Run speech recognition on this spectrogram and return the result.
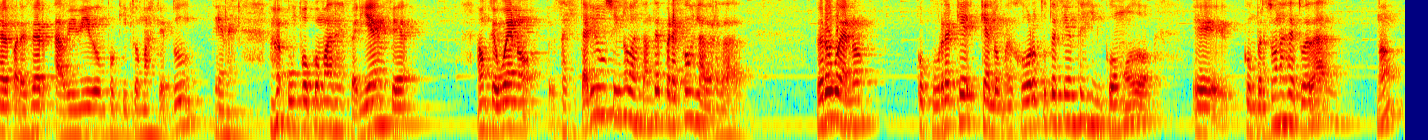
al parecer ha vivido un poquito más que tú, tiene un poco más de experiencia, aunque bueno, Sagitario es un signo bastante precoz, la verdad. Pero bueno, ocurre que, que, a lo mejor tú te sientes incómodo eh, con personas de tu edad, ¿no?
